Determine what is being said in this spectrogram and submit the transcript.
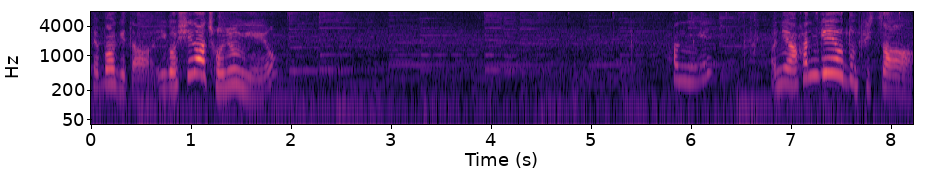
대박이다. 이거 신화 전용이에요? 한 개? 아니야 한 개여도 비싸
